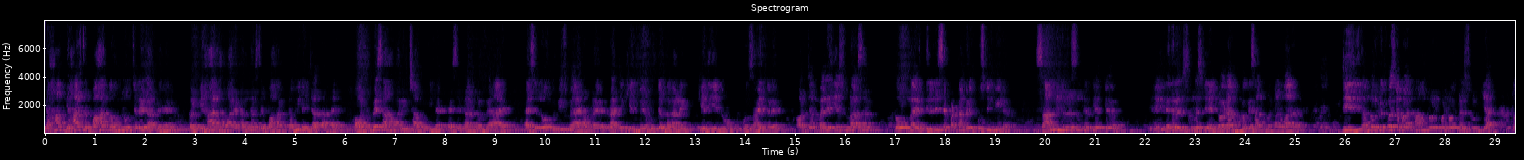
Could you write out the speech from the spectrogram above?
यहाँ बिहार से बाहर तो हम लोग चले जाते हैं, पर बिहार हमारे अंदर से बाहर कभी नहीं जाता है और हमेशा हमारी इच्छा होती है, ऐसे कार्यक्रम में आए, ऐसे लोगों के बीच में आए, अपने राज्य के में उद्यम लगाने के लिए लोगों को प्रोत्साहित करें। और जब मैंने ये सुना सर तो मैं दिल्ली से पटना मेरी पोस्टिंग भी है। सामने इंटरनेशनल करके लेदर इंडस्ट्री है नोएडा हम लोग के साथ कारोबार है। जी जी हम लोग रिक्वेस्ट कर बोला हाँ हम लोग ने पंडोल में शुरू किया। तो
